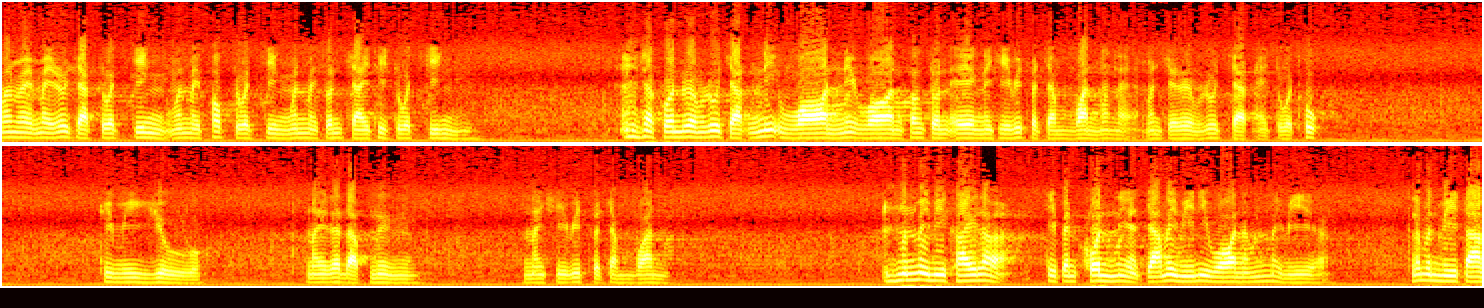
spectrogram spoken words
มันไม่ไม่รู้จักตัวจริง มันไม่พบตัวจริง มันไม่สนใจที่ตัวจริง ถ้าคนเริ่มรู้จักนิวรณ์นิวรณ์ของตนเองในชีวิตประจำวันนั่นแหละ มันจะเริ่มรู้จักไอ้ตัวทุกข์ที่มีอยู่ในระดับหนึ่งในชีวิตประจำวัน มันไม่มีใครแล้ว ที่เป็นคนเนี่ย จะไม่มีนิวรณ์มันไม่มี แล้วมันมีตาม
